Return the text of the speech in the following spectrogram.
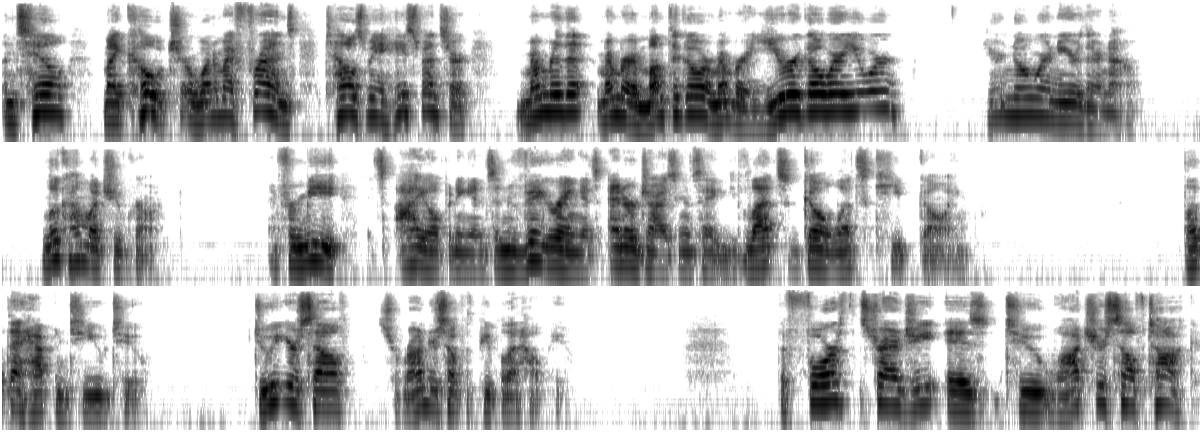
Until my coach or one of my friends tells me, hey, Spencer, remember that? Remember a month ago? Remember a year ago where you were? You're nowhere near there now. Look how much you've grown. And for me, it's eye opening and it's invigorating, it's energizing, and say, let's go, let's keep going. Let that happen to you too. Do it yourself, surround yourself with people that help you. The fourth strategy is to watch yourself talk.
